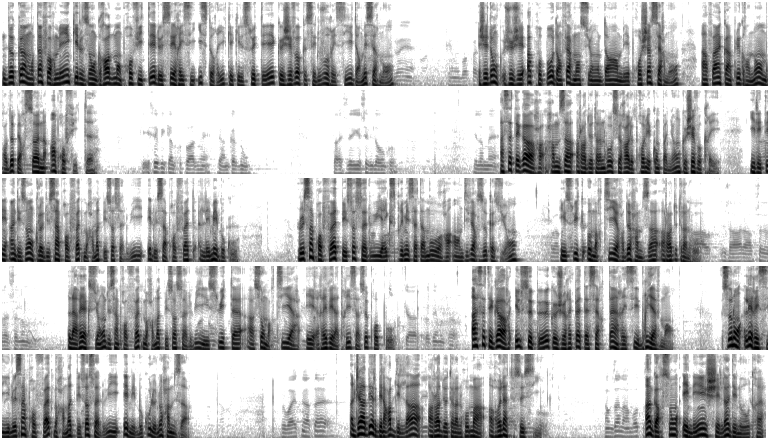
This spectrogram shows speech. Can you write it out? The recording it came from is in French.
D'aucuns m'ont informé qu'ils ont grandement profité de ces récits historiques et qu'ils souhaitaient que j'évoque ces nouveaux récits dans mes sermons. J'ai donc jugé à propos d'en faire mention dans mes prochains sermons afin qu'un plus grand nombre de personnes en profitent. À cet égard, Hamza sera le premier compagnon que j'évoquerai. Il était un des oncles du saint prophète Mohammed à lui et le saint prophète l'aimait beaucoup. Le saint prophète à lui a exprimé cet amour en diverses occasions et suite au martyr de Hamza La réaction du saint prophète Mohammed à lui suite à son martyr est révélatrice à ce propos. À cet égard, il se peut que je répète certains récits brièvement. Selon les récits, le saint prophète Mohammed à lui aimait beaucoup le nom Hamza. Jabir bin Abdullah relate ceci. Un garçon est né chez l'un des nôtres.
